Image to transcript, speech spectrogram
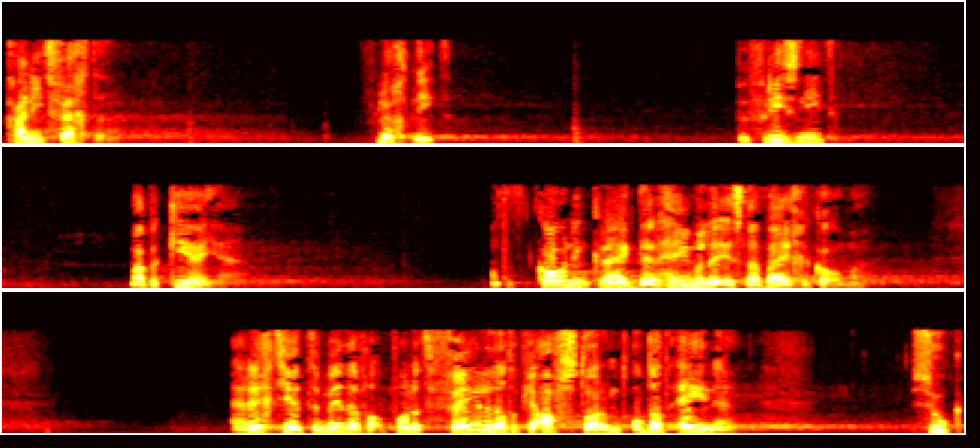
Ga niet vechten. Vlucht niet. Bevries niet, maar bekeer je. Want het koninkrijk der hemelen is nabijgekomen. En richt je te midden van het vele dat op je afstormt, op dat ene. Zoek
